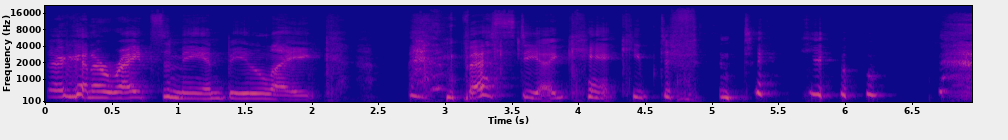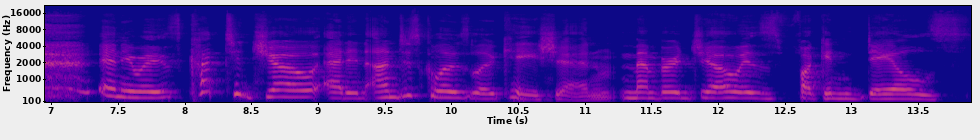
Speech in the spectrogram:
They're gonna write to me and be like, Bestie, I can't keep defending you. Anyways, cut to Joe at an undisclosed location. Remember, Joe is fucking Dale's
